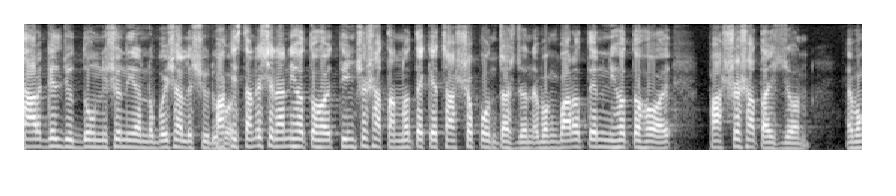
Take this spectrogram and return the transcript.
কার্গিল যুদ্ধ উনিশশো নিরানব্বই সালে শুরু পাকিস্তানের সেনা নিহত হয় তিনশো সাতান্ন থেকে চারশো পঞ্চাশ জন এবং ভারতের নিহত হয় পাঁচশো সাতাইশ জন এবং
